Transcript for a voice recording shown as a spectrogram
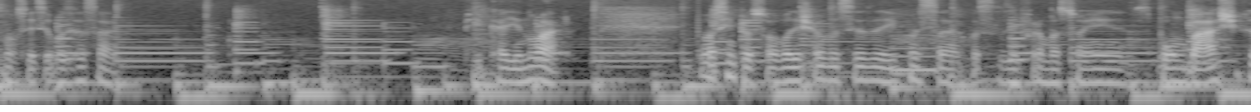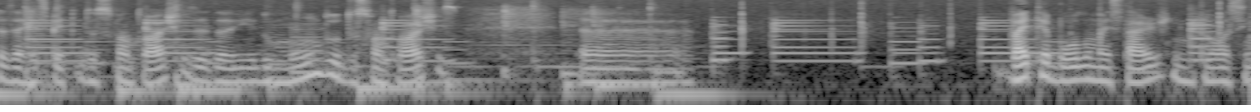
Não sei se você sabe. Fica aí no ar. Então assim, pessoal, vou deixar vocês aí com, essa, com essas informações bombásticas a respeito dos fantoches e do, e do mundo dos fantoches. Uh, vai ter bolo mais tarde, então assim,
